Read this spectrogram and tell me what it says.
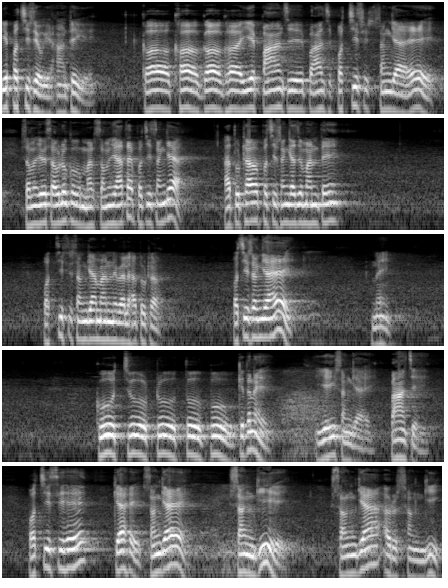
ये पच्चीस हो गया। हाँ ठीक है। क, ख, ग, घ, ये पाँच पाँच, पच्चीस संज्ञा है। समझो? सब लोग को समझ आता है पच्चीस संज्ञा? हाथ उठाओ, पच्चीस संज्ञा जो मानते हैं। पच्चीस संज्ञा मानने वाले हाथ उठाओ। पच्चीस संज्ञा है? नहीं। कु, चु, टू, तु, पु, कितने है? यही संज्ञा है, पाँच है। पच्चीस है, क्या है? संज्ञा है? संगी है। संज्ञा और संगी।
